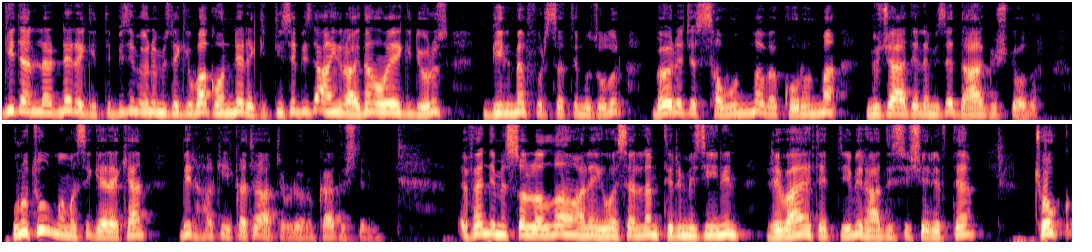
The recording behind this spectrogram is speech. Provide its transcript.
gidenler nereye gitti? Bizim önümüzdeki vagon nereye gittiyse biz de aynı raydan oraya gidiyoruz. Bilme fırsatımız olur. Böylece savunma ve korunma mücadelemize daha güçlü olur. Unutulmaması gereken bir hakikati hatırlıyorum kardeşlerim. Efendimiz sallallahu aleyhi ve sellem Tirmizi'nin rivayet ettiği bir hadisi şerifte çok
